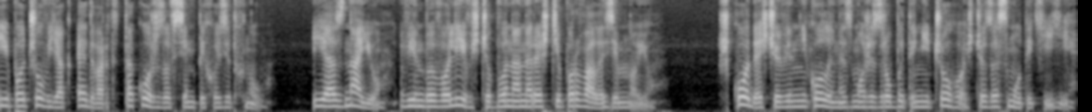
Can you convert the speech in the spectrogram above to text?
І почув, як Едвард також зовсім тихо зітхнув. Я знаю, він би волів, щоб вона нарешті порвала зі мною. Шкода, що він ніколи не зможе зробити нічого, що засмутить її,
